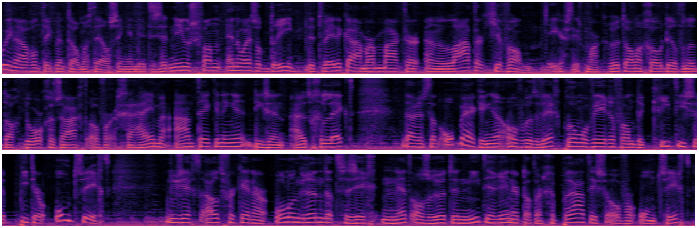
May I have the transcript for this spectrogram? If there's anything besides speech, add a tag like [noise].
Goedenavond, ik ben Thomas Delsing en dit is het nieuws van NOS op 3. De Tweede Kamer maakt er een latertje van. Eerst is Mark Rutte al een groot deel van de dag doorgezaagd over geheime aantekeningen die zijn uitgelekt. Daarin staan opmerkingen over het wegpromoveren van de kritische Pieter Omtzigt. Nu zegt oud-verkenner Ollengren dat ze zich net als Rutte niet herinnert dat er gepraat is over Omtzigt.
